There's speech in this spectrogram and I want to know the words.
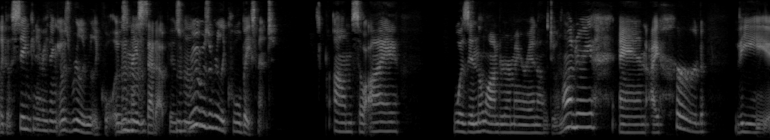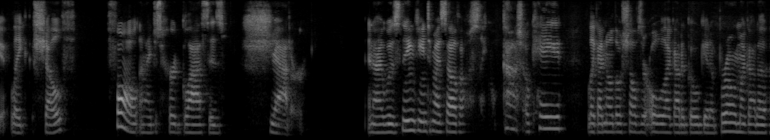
like a sink and everything. It was really really cool. It was a nice Mhm. setup. It was Mhm. it was a really cool basement. Um, so I was in the laundry room area and I was doing laundry, and I heard the like shelf fall, and I just heard glasses shatter. And I was thinking to myself, I was like, oh, gosh, okay. Like I know those shelves are old. I gotta go get a broom. I gotta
